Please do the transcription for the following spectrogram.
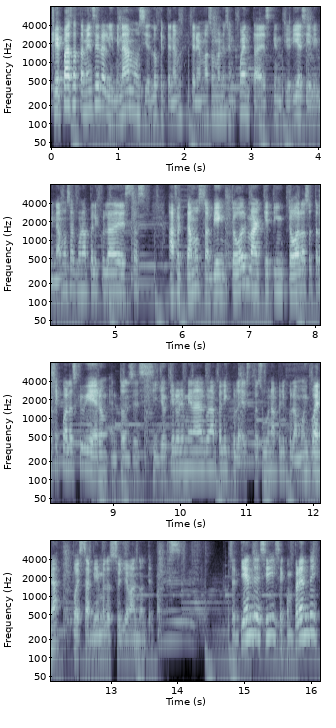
¿Qué pasa también si la eliminamos? Y es lo que tenemos que tener más o menos en cuenta. Es que en teoría, si eliminamos alguna película de estas, afectamos también todo el marketing, todas las otras secuelas que hubieron. Entonces, si yo quiero eliminar alguna película y después hubo una película muy buena, pues también me lo estoy llevando entre patas. ¿Se entiende? Sí, se comprende.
